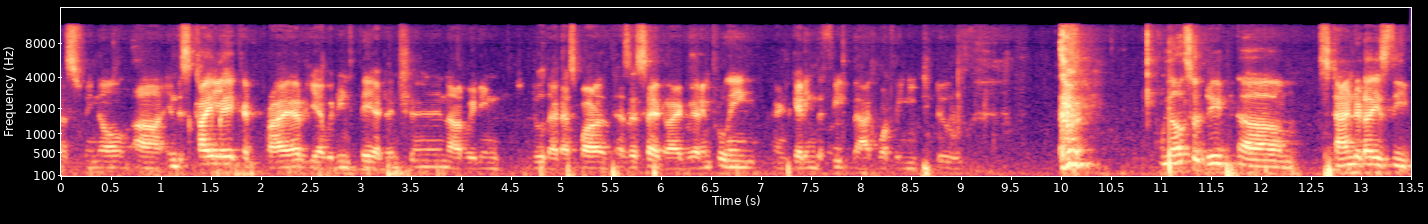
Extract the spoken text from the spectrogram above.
as we know. Uh, in the Skylake at prior, yeah, we didn't pay attention or we didn't do that as part of, as I said, right, we are improving and getting the feedback, what we need to do. We also did um, standardize the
